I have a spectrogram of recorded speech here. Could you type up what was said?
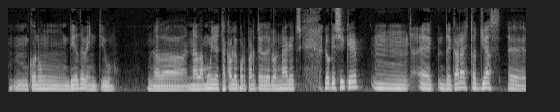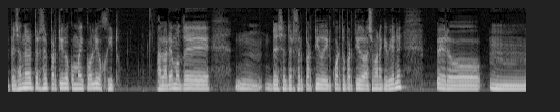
mm, con un 10 de 21. Nada, nada muy destacable por parte de los Nuggets. Lo que sí que, mm, eh, de cara a estos Jazz, eh, pensando en el tercer partido con Mike Conley, ojito. Hablaremos de, Mm, de ese tercer partido y el cuarto partido de la semana que viene, pero mm,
